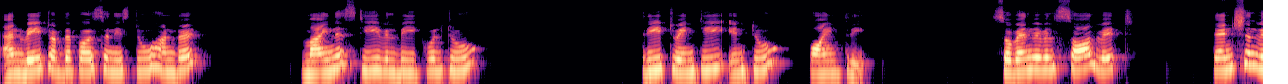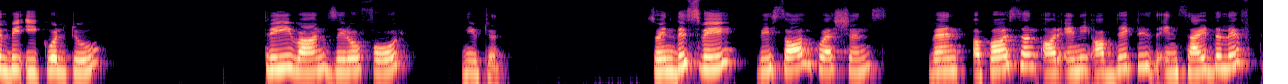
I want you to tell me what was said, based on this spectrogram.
and weight of the person is 200 minus T will be equal to 320 into 0.3. So, when we will solve it, tension will be equal to 3104 Newton. So in this way, we solve questions when a person or any object is inside the lift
